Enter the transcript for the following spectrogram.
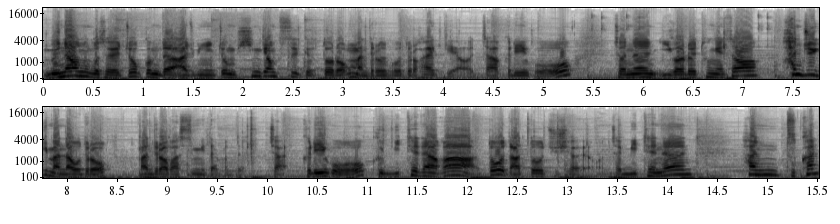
물 나오는 곳을 조금 더 아주 그냥 좀 신경 쓰도록 만들어 보도록 할게요. 자 그리고 저는 이거를 통해서 한 줄기만 나오도록 만들어 봤습니다 여러분들 자 그리고 그 밑에다가 또 놔둬 주셔요. 자 밑에는 한 두 칸?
